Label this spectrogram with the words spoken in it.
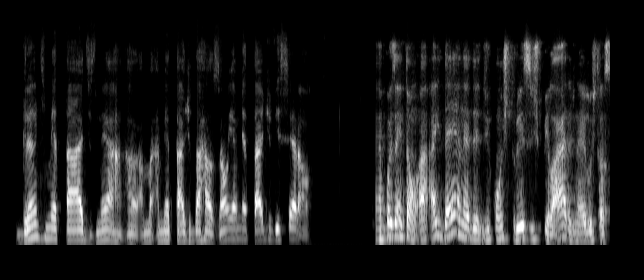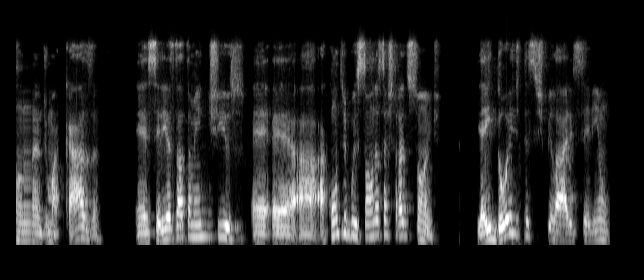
grandes metades, né? A, a, metade da razão e a metade visceral. É, pois é, então, a, a ideia né, de, de, construir esses pilares, né, a ilustração né, de uma casa, é, seria exatamente isso, é, é a, a, contribuição dessas tradições. E aí, dois desses pilares seriam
